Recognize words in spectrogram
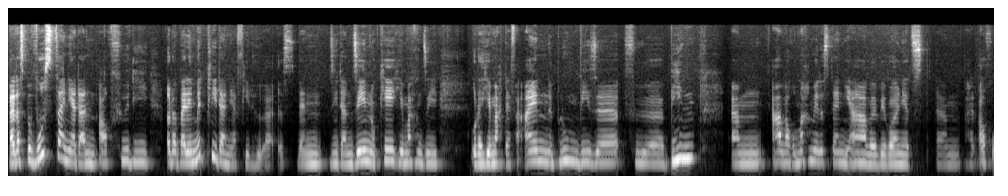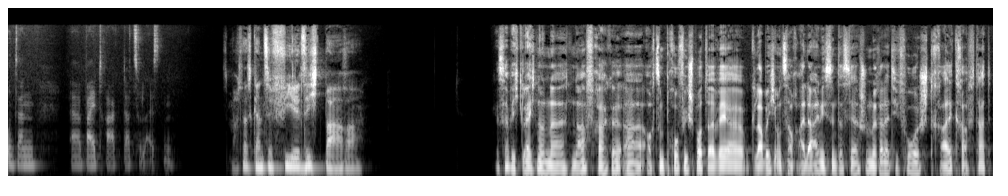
Weil das Bewusstsein ja dann auch für die oder bei den Mitgliedern ja viel höher ist. Wenn sie dann sehen, okay, hier machen sie oder hier macht der Verein eine Blumenwiese für Bienen. Ähm, ah, warum machen wir das denn? Ja, weil wir wollen jetzt ähm, halt auch unseren äh, Beitrag dazu leisten. Das macht das Ganze viel sichtbarer. Jetzt habe ich gleich noch eine Nachfrage, äh, auch zum Profisport, weil wir ja, glaube ich, uns auch alle einig sind, dass der schon eine relativ hohe Strahlkraft hat.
